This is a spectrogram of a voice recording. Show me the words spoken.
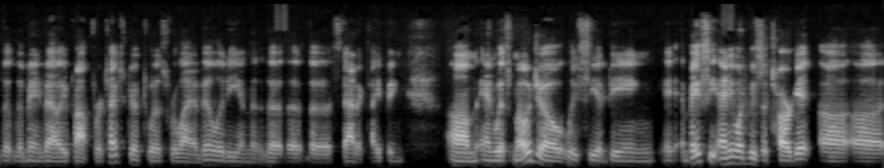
the, the main value prop for TypeScript was reliability and the the, the, the static typing. Um, and with Mojo, we see it being basically anyone who's a target, uh, uh,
